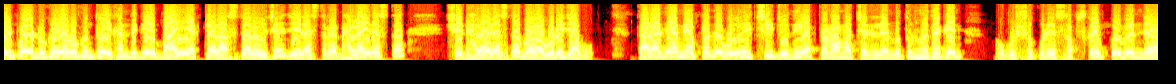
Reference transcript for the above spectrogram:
এরপরে ঢুকে যাব কিন্তু এখান থেকে বাই একটা রাস্তা রয়েছে, যে রাস্তাটা ঢালাই রাস্তা, সেই ঢালাই রাস্তা বরাবরই যাব। তার আগে আমি আপনাদের বলে দিচ্ছি, যদি আপনারা আমার চ্যানেলে নতুন হয়ে থাকেন, অবশ্য করে সাবস্ক্রাইব করবেন যেন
